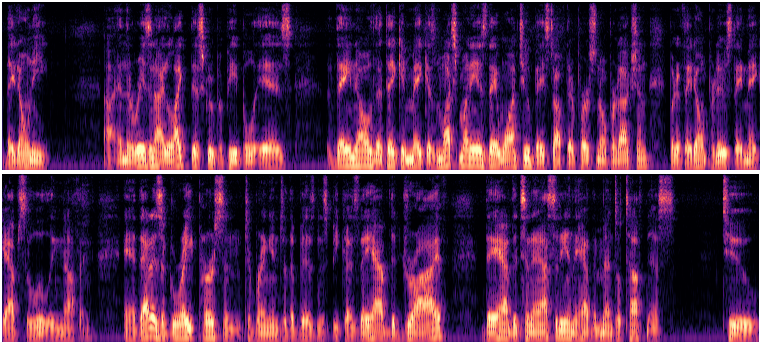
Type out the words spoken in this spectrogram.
they don't eat. Uh, and the reason I like this group of people is they know that they can make as much money as they want to based off their personal production, but if they don't produce, they make absolutely nothing. And that is a great person to bring into the business because they have the drive, they have the tenacity, and they have the mental toughness to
